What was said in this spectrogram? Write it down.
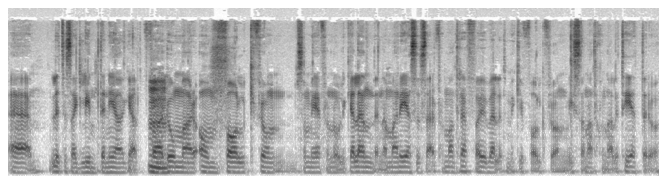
Eh, lite så här glimten i ögat. Fördomar om folk från, som är från olika länder när man reser så här. För man träffar ju väldigt mycket folk från vissa nationaliteter. Och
